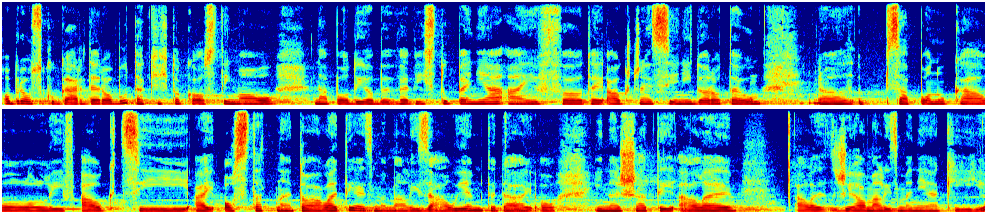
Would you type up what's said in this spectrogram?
obrovskú garderobu takýchto kostýmov na pódiové vystúpenia aj v tej aukčnej sieni Dorot Proteum e, sa ponúkali v aukcii aj ostatné toalety, aj sme mali záujem, teda aj o iné šaty, ale ale žiaľ mali sme nejaký e,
